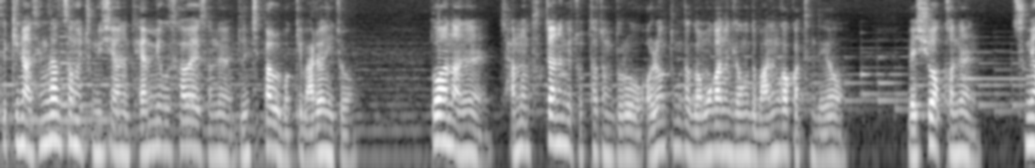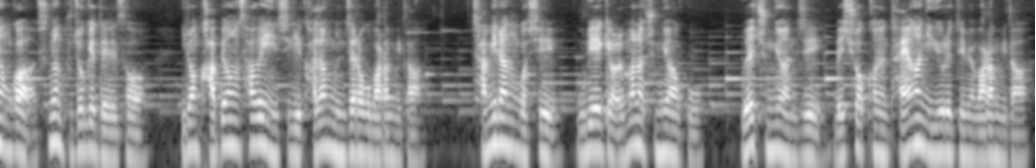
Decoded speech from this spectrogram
특히나 생산성을 중시하는 대한민국 사회에서는 눈칫밥을 먹기 마련이죠. 또 하나는 잠은 푹 자는 게 좋다 정도로 얼렁뚱땅 넘어가는 경우도 많은 것 같은데요. 매슈워커는 수면과 수면 부족에 대해서 이런 가벼운 사회 인식이 가장 문제라고 말합니다. 잠이라는 것이 우리에게 얼마나 중요하고 왜 중요한지 매슈워커는 다양한 이유를 들며 말합니다.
